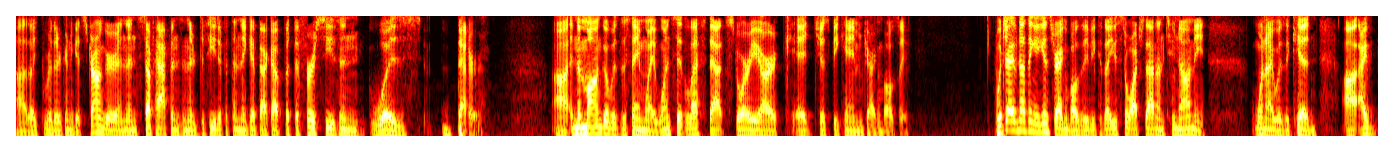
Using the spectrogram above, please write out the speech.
Uh, like where they're going to get stronger and then stuff happens and they're defeated, but then they get back up. But the first season was better. Uh, and the manga was the same way. Once it left that story arc, it just became Dragon Ball Z. Which I have nothing against Dragon Ball Z because I used to watch that on Toonami when I was a kid. Uh, I've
